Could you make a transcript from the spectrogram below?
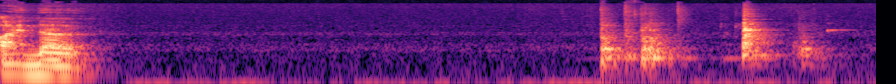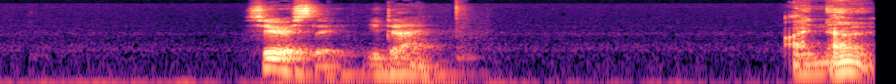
I know. Seriously, you don't. I know.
